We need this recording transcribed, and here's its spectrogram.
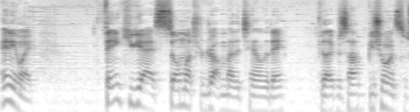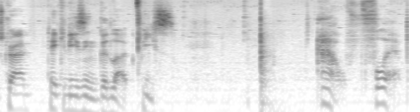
Anyway, thank you guys so much for dropping by the channel today. If you like what you saw, be sure and subscribe. Take it easy and good luck. Peace. Ow, flip.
